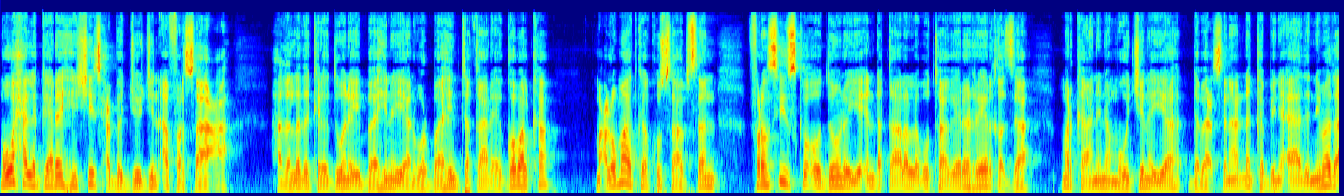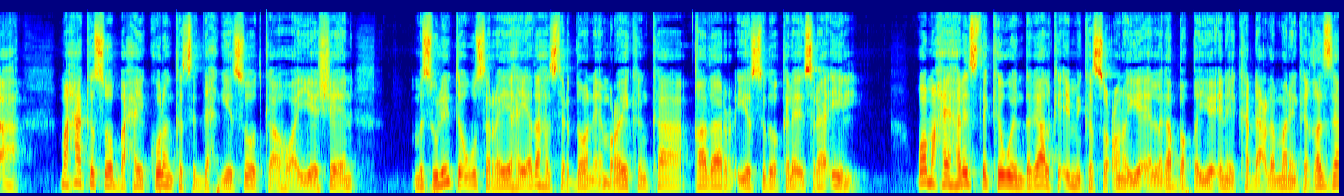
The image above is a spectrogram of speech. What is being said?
Ma waxaa la gaaray heshiis xabajoojin afar saaca? Hadallada kala duwan ay baahinayaan warbaahinta qaar ee gobolka. Macluumaadka ku saabsan faransiiska oo doonaya in dhaqaalo lagu taageero reer khaza markaanina muujinaya dabacsanaan dhanka bini'aadanimada ah. Maxaa ka soo baxay kulanka saddex geesoodka ah oo ay yeesheen mas'uuliyiinta ugu sarreeya hay'adaha sirdoon ee maraykanka qatar iyo sidoo kale israa'iil. Waa maxay halista ka weyn dagaalka iminka soconaya ee laga baqayo inay ka dhacdo marinka khaza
